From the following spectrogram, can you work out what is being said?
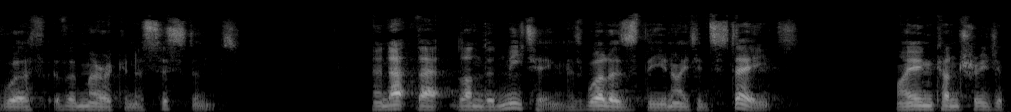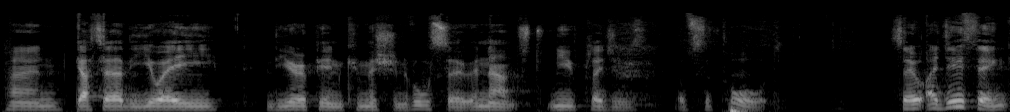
worth of American assistance. And at that London meeting, as well as the United States, my own country, Japan, Qatar, the UAE, and the European Commission have also announced new pledges of support. So I do think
